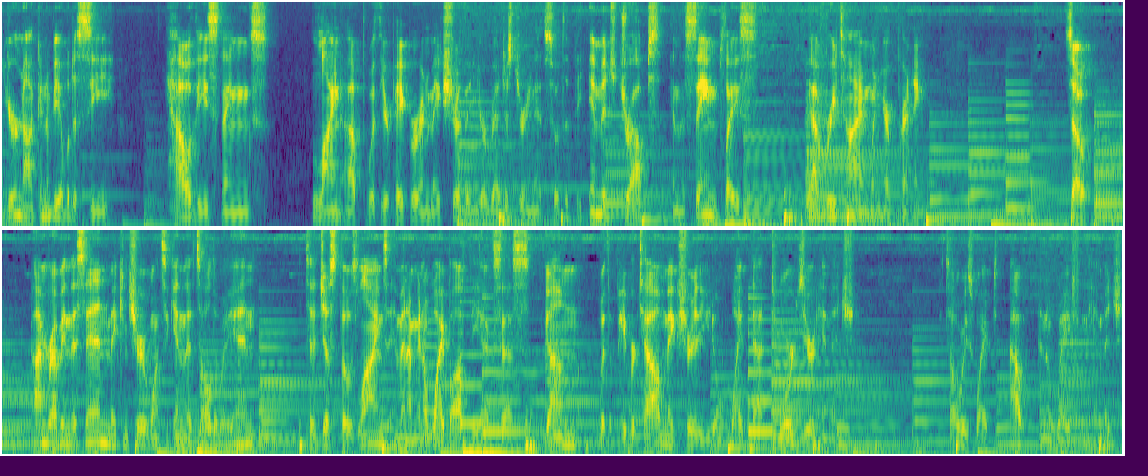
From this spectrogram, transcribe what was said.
you're not going to be able to see how these things line up with your paper and make sure that you're registering it so that the image drops in the same place every time when you're printing. So I'm rubbing this in, making sure once again that it's all the way in to just those lines and then I'm gonna wipe off the excess gum with a paper towel. Make sure that you don't wipe that towards your image. It's always wiped out and away from the image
